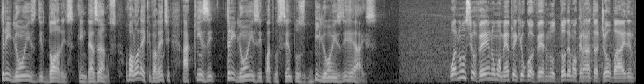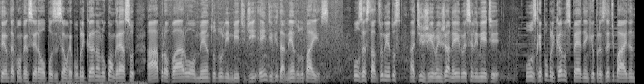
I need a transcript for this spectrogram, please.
trilhões de dólares em 10 anos. O valor é equivalente a 15 trilhões e 400 bilhões de reais. O anúncio vem no momento em que o governo do democrata Joe Biden tenta convencer a oposição republicana no Congresso a aprovar o aumento do limite de endividamento do país. Os Estados Unidos atingiram em janeiro esse limite. Os republicanos pedem que o presidente Biden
